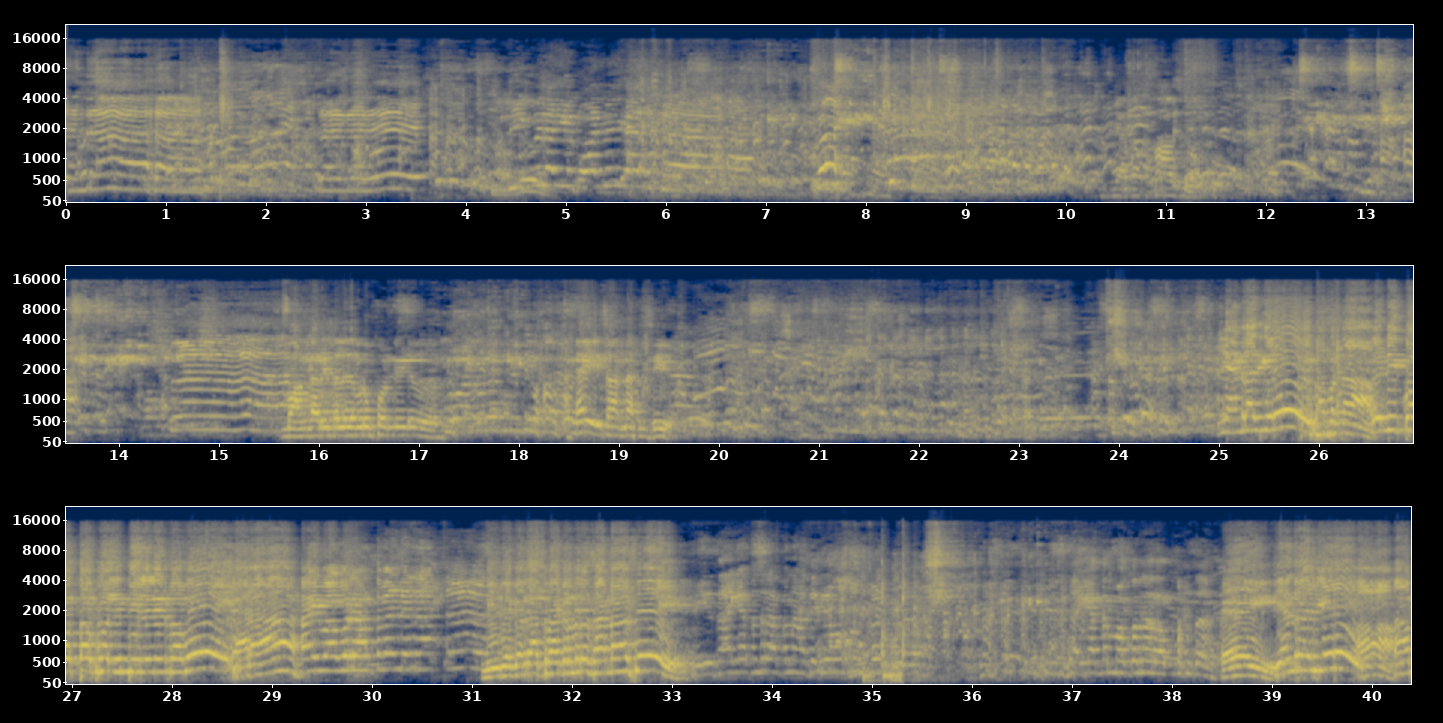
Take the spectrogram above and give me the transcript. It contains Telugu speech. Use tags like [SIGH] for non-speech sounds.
ఏంట్రా? రండి, రండి. నీకు జరిగే గోడ మీద కాదు. బంగారు తల్లిదండ్రులు పొండీడు ఏయ్, సన్నాసి ఏంట్రాజు గారు నీ కొత్త బాబు? బాబు నీ దగ్గర రత్నం ఎక్కడ సన్నాసి. గారు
